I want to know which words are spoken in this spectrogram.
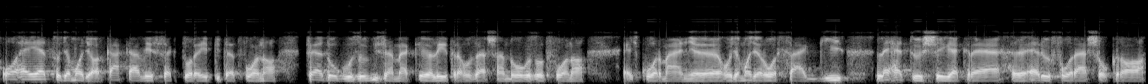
Ahelyett, hogy a magyar KKV-szektorra épített volna, feldolgozó üzemek létrehozásán dolgozott volna egy kormány, hogy a magyarországi lehetőségekre, erőforrásokra,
